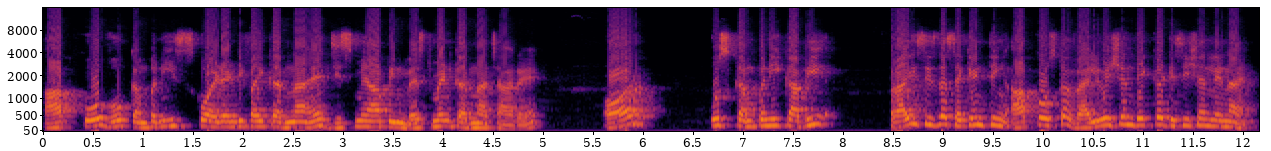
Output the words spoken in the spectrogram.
आपको वो कंपनीज़ को आइडेंटिफाई करना है जिसमें आप इन्वेस्टमेंट करना चाह रहे हैं और उस कंपनी का भी price is the second thing आपको उसका वैल्यूएशन देखकर डिसीज़न लेना है।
